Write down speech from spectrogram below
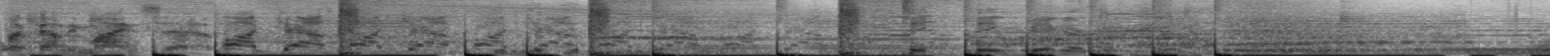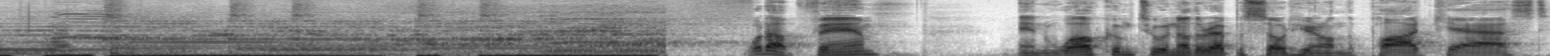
multifamily mindset. Podcast, podcast, podcast, podcast, podcast. Think, think bigger. What up, fam? And welcome to another episode here on the podcast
